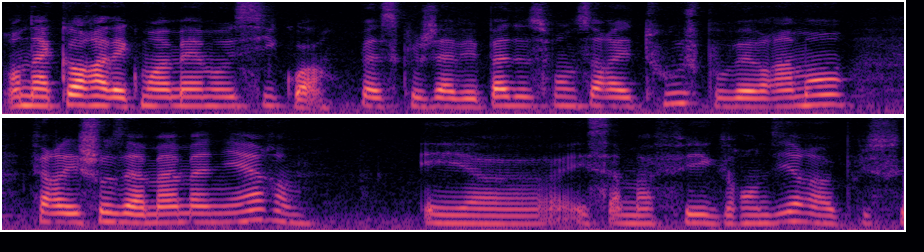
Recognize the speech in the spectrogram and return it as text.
en accord avec moi-même aussi, quoi. Parce que j'avais pas de sponsor et tout. Je pouvais vraiment faire les choses à ma manière. Et, euh, ça m'a fait grandir plus,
